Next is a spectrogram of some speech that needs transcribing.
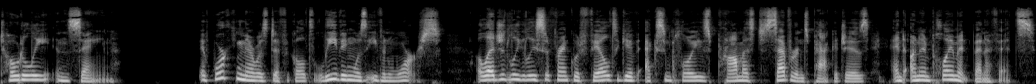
Totally insane. If working there was difficult, leaving was even worse. Allegedly, Lisa Frank would fail to give ex employees promised severance packages and unemployment benefits.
